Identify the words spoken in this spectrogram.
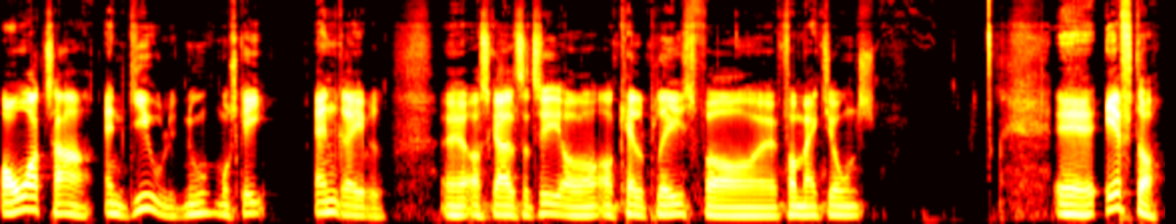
overtager angiveligt nu, måske, angrebet, øh, og skal altså til at, at kalde plays for, øh, for Mac Jones. Øh, efter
